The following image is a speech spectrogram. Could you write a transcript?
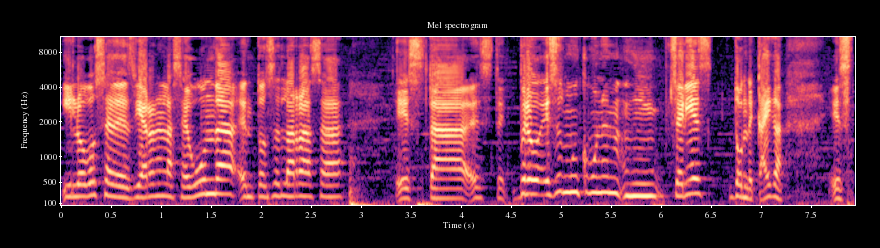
y luego se desviaron en la segunda, entonces la raza está, este, pero eso es muy común en mm, series donde caiga. Es,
